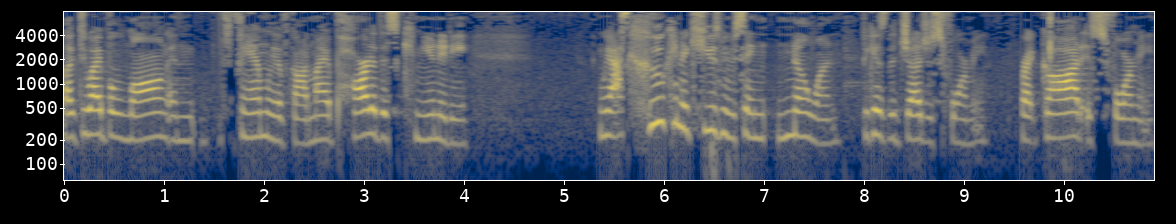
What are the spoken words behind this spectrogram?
Like, do I belong in the family of God? Am I a part of this community? we ask, who can accuse me? We say, no one, because the judge is for me, right? God is for me.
